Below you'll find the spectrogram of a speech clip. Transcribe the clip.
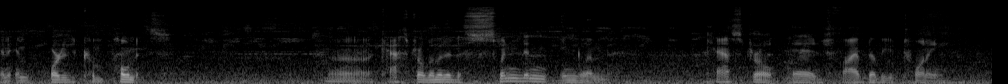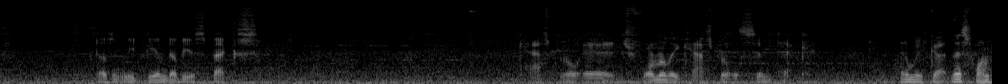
and imported components. Uh, Castrol Limited, Swindon, England. Castrol Edge 5W20. Doesn't meet BMW specs. Castrol Edge, formerly Castrol Syntec. Then we've got this one.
